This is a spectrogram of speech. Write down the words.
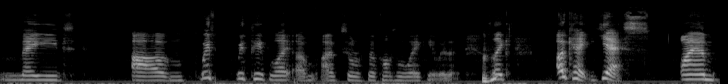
made, um, with with people I um, I sort of feel comfortable making it with it. Mhm. Like, okay, yes, I am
